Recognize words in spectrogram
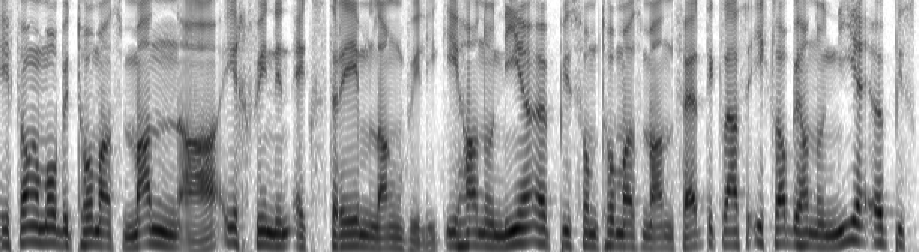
Ich fange mal bei Thomas Mann an. Ich finde ihn extrem langweilig. Ich habe noch nie etwas vom Thomas Mann fertig gelesen. Ich glaube, ich habe noch nie etwas,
